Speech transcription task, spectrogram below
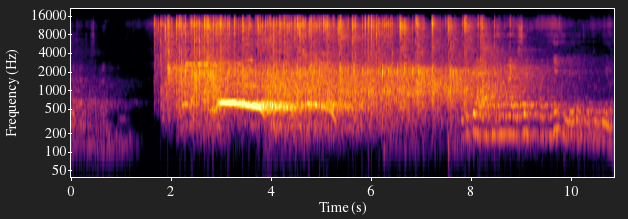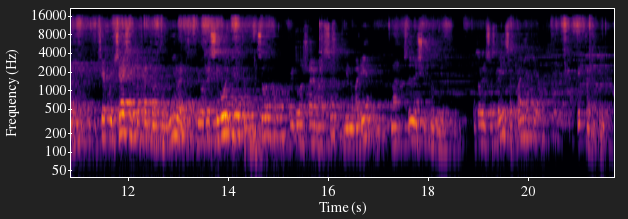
закрытого собрания. Друзья, я поздравляю всех победителей этого турнира, всех участников этого турнира. И уже сегодня традиционно приглашаю вас всех в январе на следующий турнир, который состоится в памяти Виктора Куликова.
